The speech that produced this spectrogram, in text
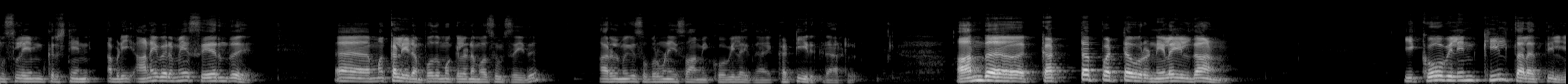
முஸ்லீம் கிறிஸ்டின் அப்படி அனைவருமே சேர்ந்து மக்களிடம் பொதுமக்களிடம் வசூல் செய்து அருள்மிகு சுப்பிரமணிய சுவாமி கோவிலை இதை கட்டியிருக்கிறார்கள். அந்த கட்டப்பட்ட ஒரு நிலையில்தான் இக்கோவிலின் கீழ்த்தலத்தில்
